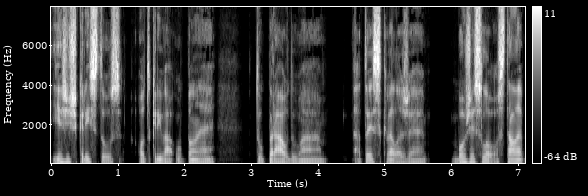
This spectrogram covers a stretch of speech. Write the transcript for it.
Ježiš Kristus odkrýva úplne tú pravdu a, a to je skvelé, že Božie slovo, stále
